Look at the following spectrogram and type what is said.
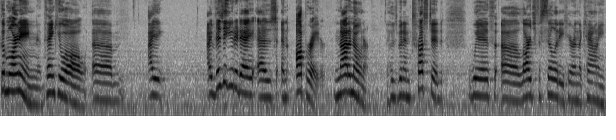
Good morning. Thank you all. Um, I, I visit you today as an operator, not an owner, who's been entrusted with a large facility here in the county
